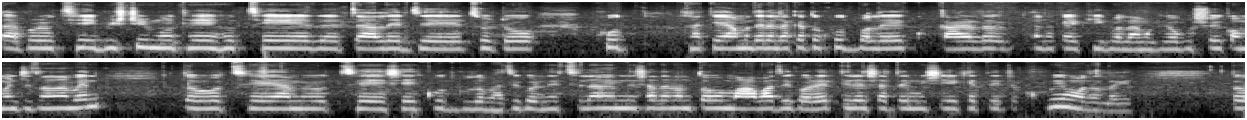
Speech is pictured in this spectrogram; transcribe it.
তারপর হচ্ছে এই বৃষ্টির মধ্যে হচ্ছে চালের যে ছোট খুদ থাকে, আমাদের এলাকায় তো খুদ বলে, কার এলাকায় কী বলে আমাকে অবশ্যই কমেন্টে জানাবেন। তো হচ্ছে আমি হচ্ছে সেই খুদগুলো ভাজি করে নিচ্ছিলাম। এমনি সাধারণত মা ভাজি করে তিলের সাথে মিশিয়ে খেতে এটা খুবই মজা লাগে। তো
